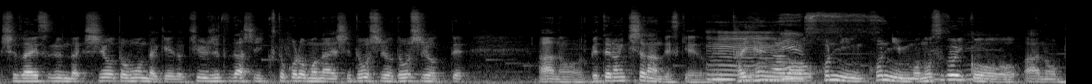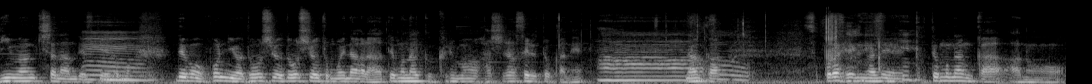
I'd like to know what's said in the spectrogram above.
取材するんだしようと思うんだけれど休日だし行くところもないしどうしようどうしようってあのベテラン記者なんですけれども、うん。大変あの、ね。本人本人ものすごいこうあの敏腕記者なんですけれども、でも本人はどうしようどうしようと思いながらあてもなく車を走らせるとかね。なんかそこら辺がねとてもなんかあの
